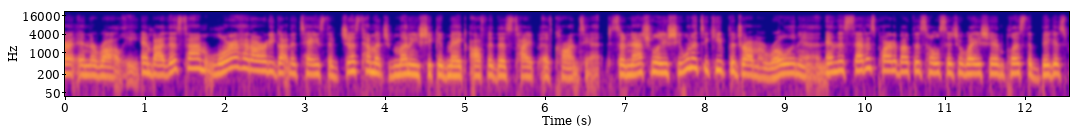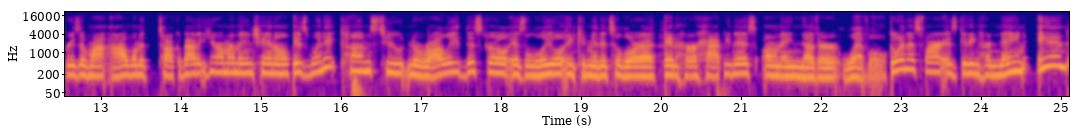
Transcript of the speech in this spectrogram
and Narally. And by this time, Laura had already gotten a taste of just how much money she could make off of this type of content. So naturally, she wanted to keep the drama rolling in. And the saddest part about this whole situation, plus the biggest reason why I want to talk about it here on my main channel, is when it comes to Narally, this girl is loyal and committed to Laura and her happiness on another level. Going as far as getting her name and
